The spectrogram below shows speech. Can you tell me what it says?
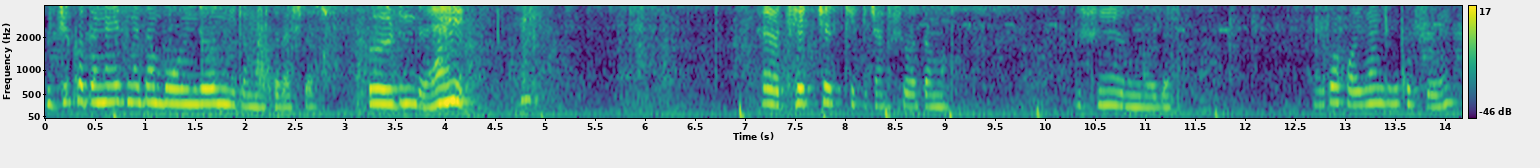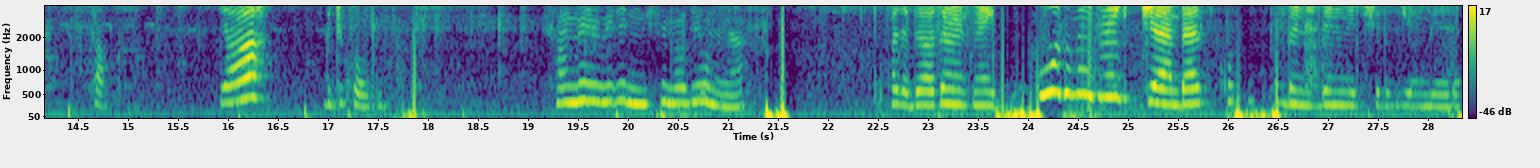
Gıcık adamı ezmeden bu oyunda ölmeyeceğim arkadaşlar. Öldüm bile. evet headshot çekeceğim şu adamı. Düşünüyorum öyle. Burada hayvan gibi koşuyorum. Tak. Ya gıcık oldum. An beni biri nişan alıyor mu ya? Hadi bir adam ezmeye git. Bu adamı ezmeye gideceğim. Belki benim, benim yetişebileceğim bir yere.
